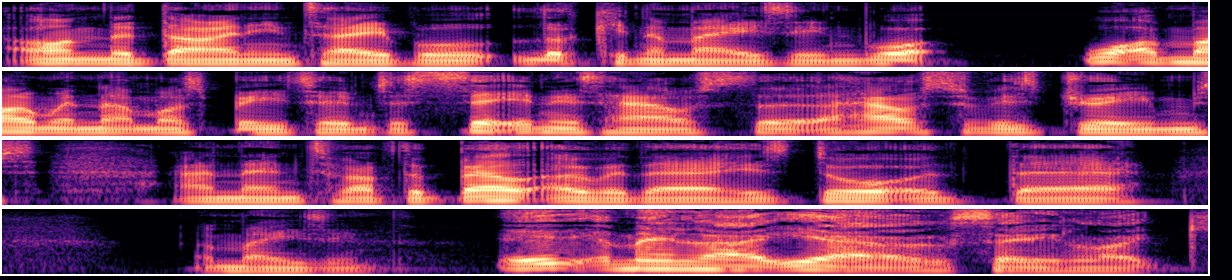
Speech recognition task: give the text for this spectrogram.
on the dining table, looking amazing. What what a moment that must be to him to sit in his house, the, house of his dreams, and then to have the belt over there, his daughter there. Amazing. It, I mean, like, yeah, I was saying, like,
